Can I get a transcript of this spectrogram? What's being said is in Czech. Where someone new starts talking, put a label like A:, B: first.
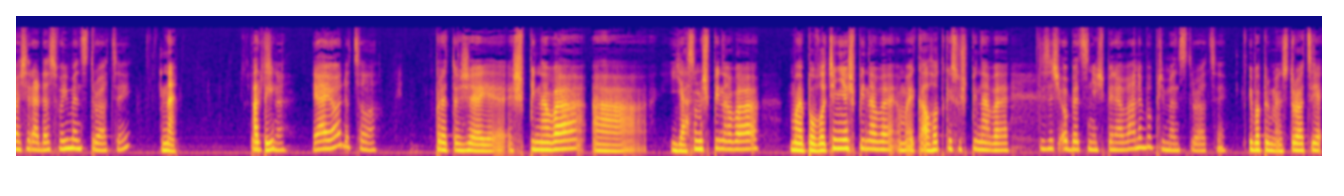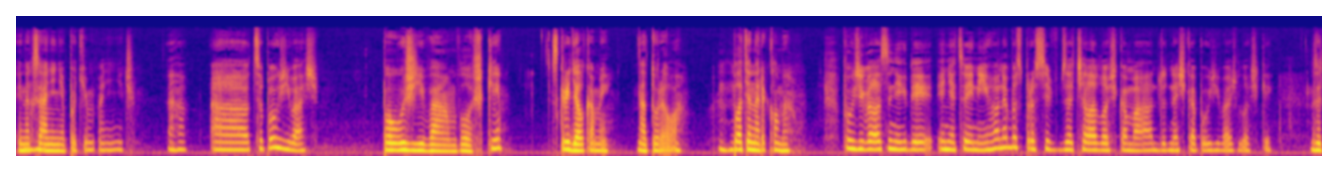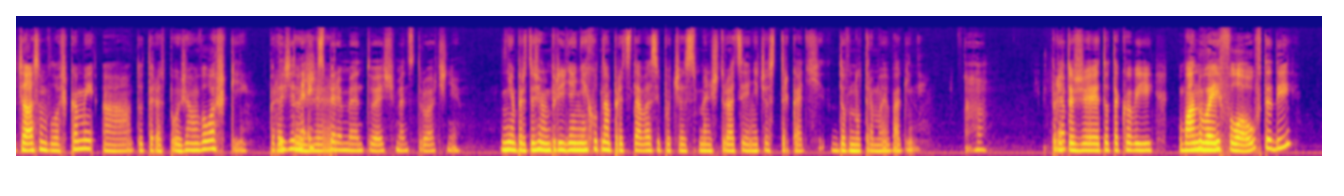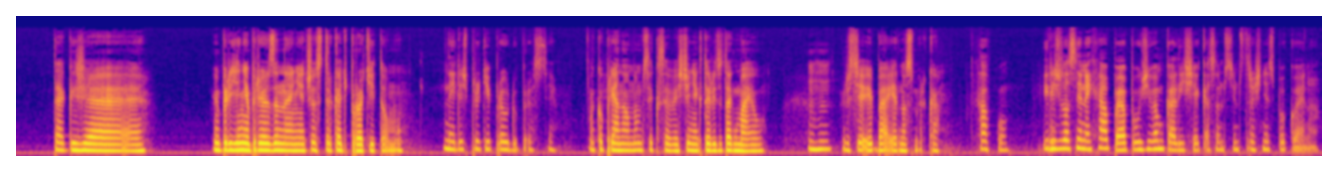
A: Máš ráda svoji menstruaci?
B: Ne.
A: Proč
B: A ty?
A: ne? Já jo, docela.
B: Pretože je špinavá a ja som špinavá, moje povlečenie je špinavé a moje kalhotky sú špinavé.
A: Ty jsi obecně špinavá nebo při menstruaci?
B: Iba pri menstruácii a inak
A: Mhm.
B: sa ani nepotím, ani nič.
A: Aha. A co používáš?
B: Používam vložky s krydelkami Naturela.
A: Mhm.
B: Platená reklama.
A: Používala jsi někdy i něco jiného, nebo jsi prostě začala vložkama a do dneška používáš vložky?
B: Začala som vložkami a doteraz používam vložky.
A: Takže
B: Pretože...
A: neexperimentuješ menstruačně.
B: Nie, pretože mi príde nechutná predstava si počas menštruácie niečo strkať dovnútra mojej vagíny.
A: Aha.
B: Pretože je to takový one-way flow vtedy, takže mi príde neprirodzené niečo strkať proti tomu.
A: Nejdeš proti proudu prostě.
B: Ako pri análnom sexe, vieš, že niektorí to tak majú.
A: Mhm.
B: Prostě iba jednosmerka.
A: Chápu. I když vlastně nechápu, já používám kalíšek a jsem s tím strašně spokojená.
